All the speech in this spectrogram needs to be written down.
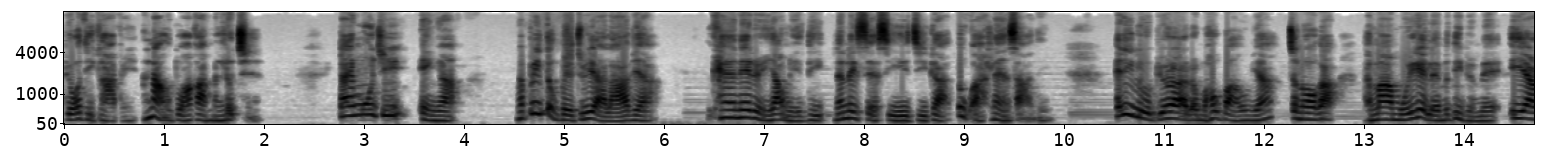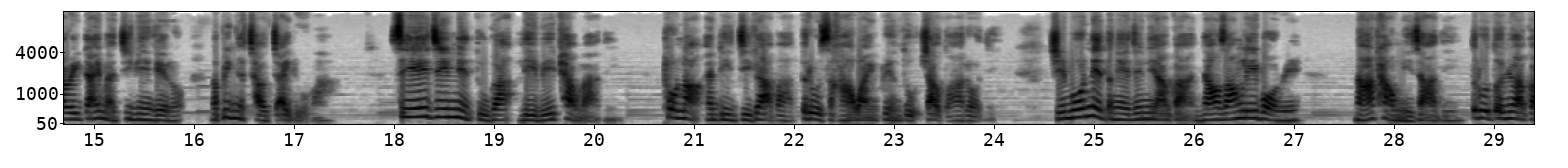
ပြောသည်ကားပင်အနှောင်သွားကမလွတ်ချင်တိုင်းမှုကြီးအိမ်ကငပိတ်တုတ်ပဲကျွေးရလားဗျခန်းထဲတွင်ရောက်နေသည့်လက်နှိပ်ဆက်စီရေးကြီးကသူ့အားလှန်စားသည်အဲ့ဒီလိုပြောရတော့မဟုတ်ပါဘူးဗျာကျွန်တော်ကဗမာမွေးခဲ့လည်းမသိပေမဲ့ AR တိုင်းမှာကြီးပြင်းခဲ့တော့ငပိငချောက်ကြိုက်လို့ပါ စီရေးကြီးနှင့်သူကလေဘေးဖြောက်လာသည်ထို့နောက်အန်တီဂျီကပါသူတို့စကားဝိုင်းတွင်သို့ရောက်သွားတော့သည်ရင်မိုးနှင့်တငယ်ချင်းနှစ်ယောက်ကညောင်ဆောင်လေးပေါ်တွင်နားထောင်နေကြသည်သူတို့သုံးယောက်က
